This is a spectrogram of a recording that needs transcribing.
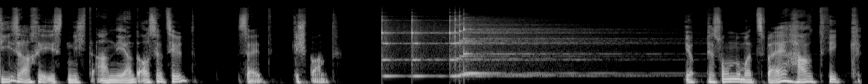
Die Sache ist nicht annähernd auserzählt. Seid gespannt. Ja, Person Nummer zwei, Hartwig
